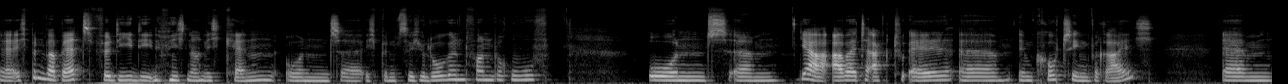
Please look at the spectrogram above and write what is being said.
Äh, ich bin Babette, für die, die mich noch nicht kennen, und äh, ich bin Psychologin von Beruf und ähm, ja, arbeite aktuell äh, im Coaching-Bereich ähm,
